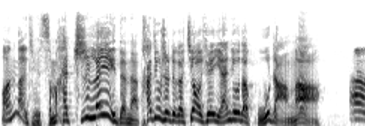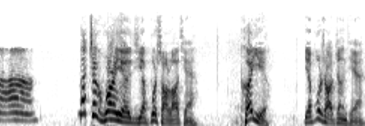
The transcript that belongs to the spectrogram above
哦，那就怎么还之类的呢？他就是这个教学研究的鼓掌啊。嗯嗯，那这活儿也也不少捞钱，可以，也不少挣钱。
